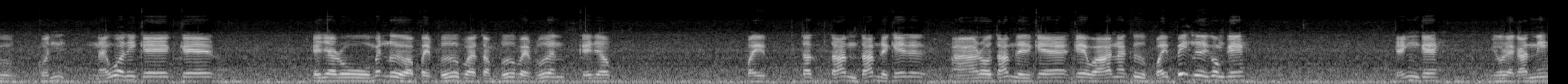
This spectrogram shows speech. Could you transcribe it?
คือคนไหนว่านี่แกแกแกจะรู้เม็ดเลยว่าไปเพื่อไปทำเพื่อไปเพื่อนแกจะไปตามตามตามเลยแกอ่าเราตามเลยแกแกว่านะคือไปเป๊ะเลยของแกเก่งแกอยู่รายการนี้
